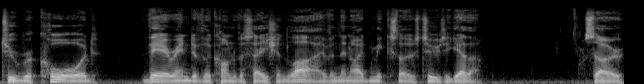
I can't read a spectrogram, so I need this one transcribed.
to record their end of the conversation live, and then I'd mix those two together. So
